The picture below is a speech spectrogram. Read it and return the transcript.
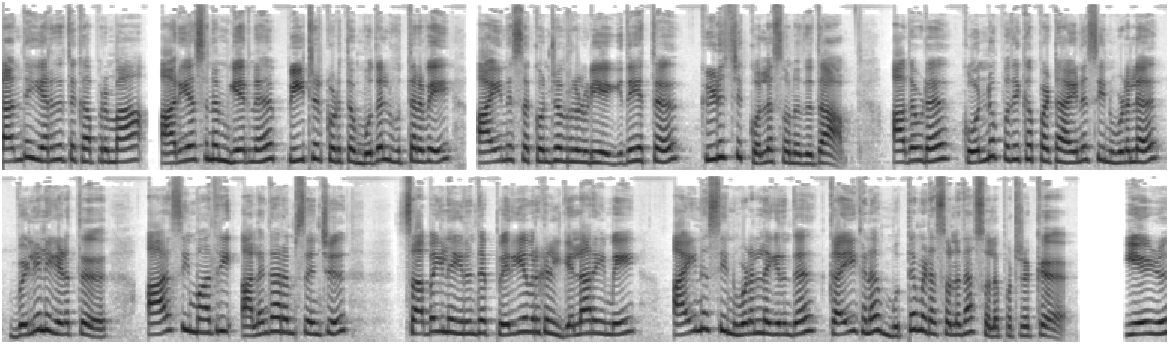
தந்தை இறந்ததுக்கு அப்புறமா அரியாசனம் ஏறின பீட்டர் கொடுத்த முதல் உத்தரவே ஐனஸ கொன்றவர்களுடைய இதயத்தை கிழிச்சு கொல்ல சொன்னதுதான் அதோட கொன்னு புதைக்கப்பட்ட ஐனஸின் உடலை வெளியில எடுத்து அரசி மாதிரி அலங்காரம் செஞ்சு சபையில இருந்த பெரியவர்கள் எல்லாரையுமே ஐனஸின் உடல்ல இருந்த கைகளை முத்தமிட சொன்னதா சொல்லப்பட்டிருக்கு. ஏழு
